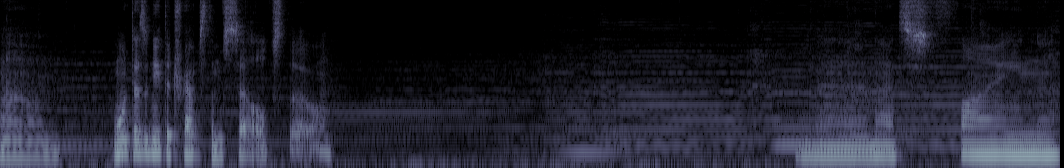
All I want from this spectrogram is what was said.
Um, I won't designate the traps themselves, though. And that's fine.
